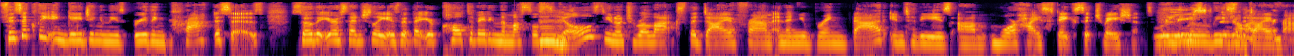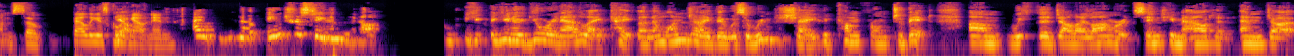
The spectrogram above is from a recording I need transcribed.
physically engaging in these breathing practices so that you're essentially, is it that you're cultivating the muscle mm. skills, you know, to to relax the diaphragm, and then you bring that into these um, more high stakes situations. Release, Release the, the, diaphragm. So belly is going out and in. And you know, interestingly enough, you, you, know, you're in Adelaide, Kaitlin, and one day there was a Rinpoche who'd come from Tibet um, with the Dalai Lama had sent him out, and, and uh,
